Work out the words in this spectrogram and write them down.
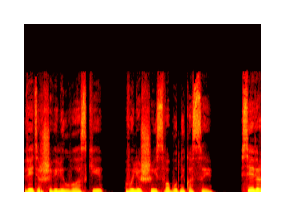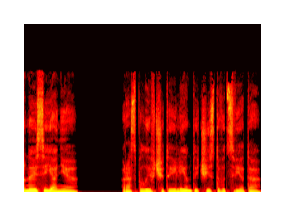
Ветер шевелил волоски, вылезшие из свободной косы. «Северное сияние!» Расплывчатые ленты чистого цвета,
